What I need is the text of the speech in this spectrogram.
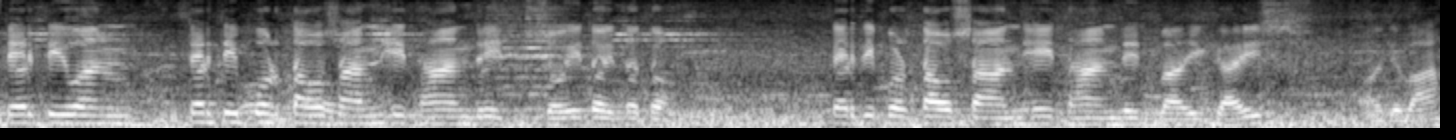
31 34,800. So ito ito to. 34,800 ba guys? O di ba?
